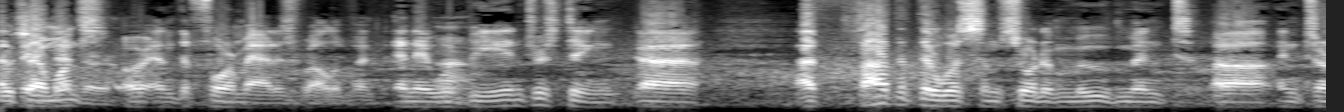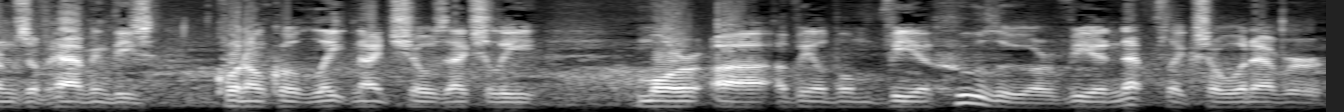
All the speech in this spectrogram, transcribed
Which I wonder. Or, and the format is relevant. And it would Ah. be interesting. Uh, I thought that there was some sort of movement uh, in terms of having these quote unquote late night shows actually more uh, available via Hulu or via Netflix or whatever,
